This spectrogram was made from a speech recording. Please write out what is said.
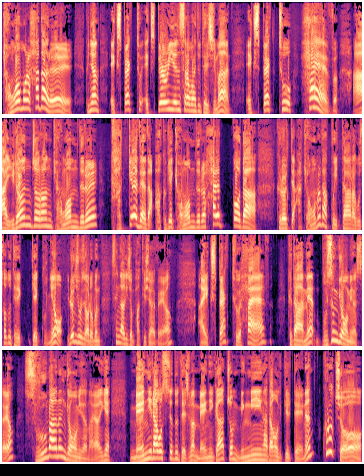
경험을 하다를 그냥 expect to experience라고 해도 되지만 expect to have. 아, 이런저런 경험들을 갖게 되다. 아, 그게 경험들을 할 거다. 그럴 때, 아, 경험을 갖고 있다라고 써도 되겠군요. 이런 식으로 여러분 생각이 좀 바뀌셔야 돼요. I expect to have. 그 다음에 무슨 경험이었어요? 수많은 경험이잖아요. 이게 many라고 쓰셔도 되지만 many가 좀 밍밍하다고 느낄 때에는 그렇죠.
